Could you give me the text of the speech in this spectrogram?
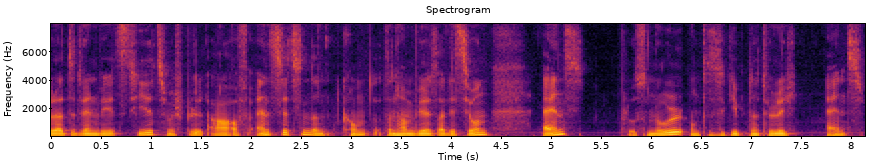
bedeutet, wenn wir jetzt hier zum Beispiel a auf 1 setzen, dann kommt, dann haben wir als Addition 1 plus 0 und das ergibt natürlich 1.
